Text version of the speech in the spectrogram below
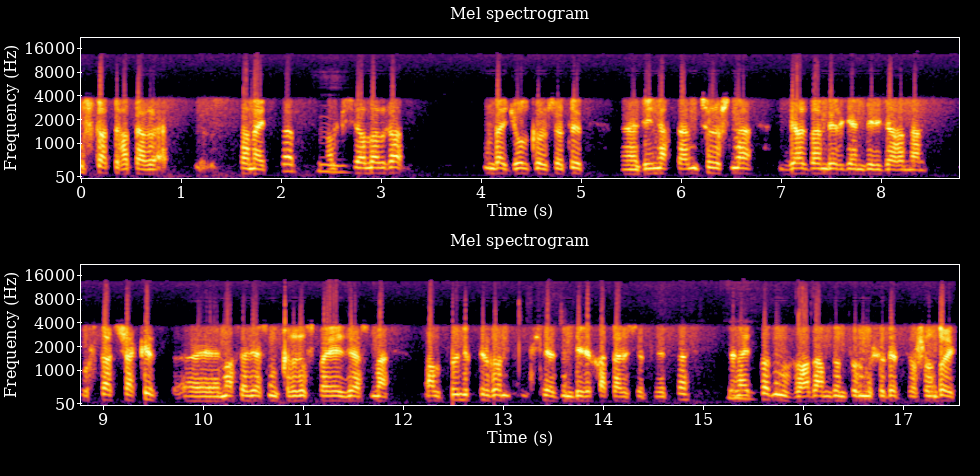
устаты катары санайт да. Ал киши аларга мындай жол көрсөтүп э, жыйнактардын чыгышына жардам бергендиги жагынан устат шакирт э, маселесин кыргыз поэзиясына алып өнүктүргөн кишилердин бири катары эсептелет да. Сен айтпадыңызбы адамдын турмушу деп ошондой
